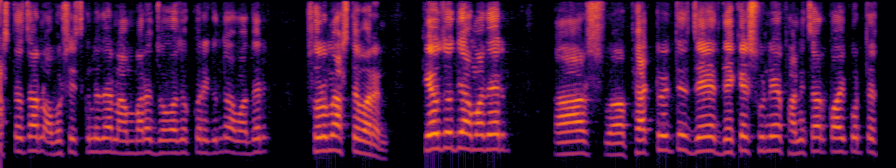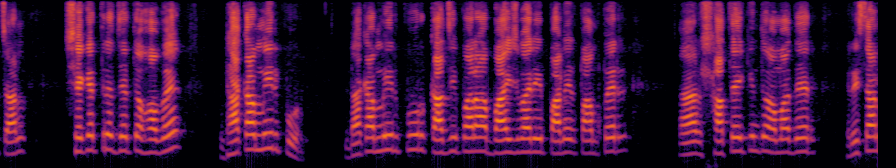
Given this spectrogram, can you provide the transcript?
আসতে চান, অবশ্যই স্ক্রিনে দেওয়া নাম্বারে যোগাযোগ করে কিন্তু আমাদের শোরুমে আসতে পারেন। কেউ যদি আমাদের ফ্যাক্টরিতে যে দেখে শুনে ফার্নিচার ক্রয় করতে চান, সেক্ষেত্রে যেতে হবে ঢাকা মিরপুর। ঢাকা মিরপুর, কাজীপাড়া, বাইশবাড়ি পানির পাম্পের আর সাথেই কিন্তু আমাদের রিসান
